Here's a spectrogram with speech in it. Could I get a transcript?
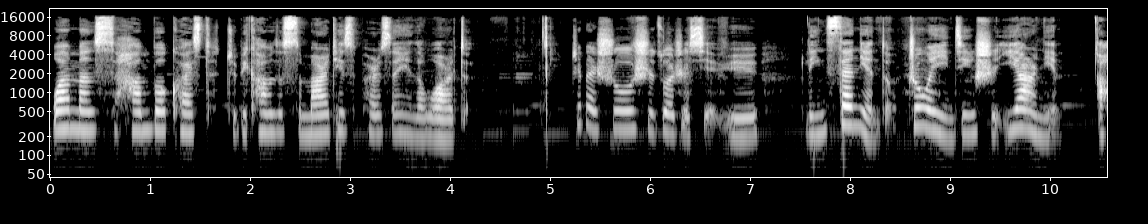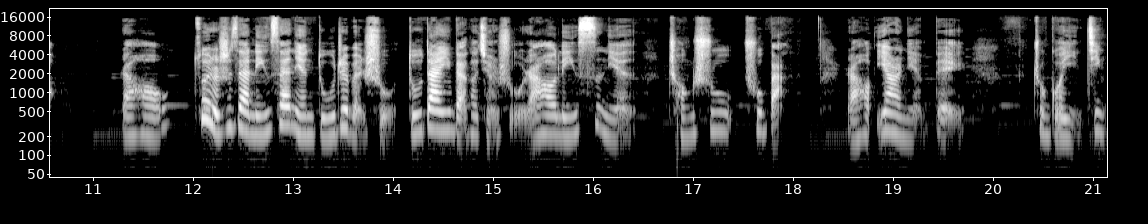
One Man's Humble Quest to Become the Smartest Person in the World。这本书是作者写于零三年的，中文引进是一二年哦。然后作者是在零三年读这本书，读《大英百科全书》，然后零四年成书出版，然后一二年被中国引进。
